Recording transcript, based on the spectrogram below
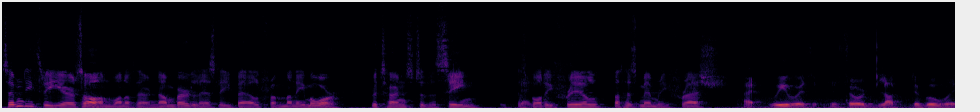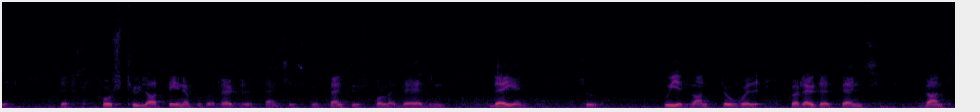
73 years on, one of their number, Leslie Bell from Moneymore, returns to the scene, his body frail but his memory fresh. I, we were the third lot to go with. The first two lot they never got out of the trenches. The trenches full of dead and dying. So we advanced over, got out of the trench, advanced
